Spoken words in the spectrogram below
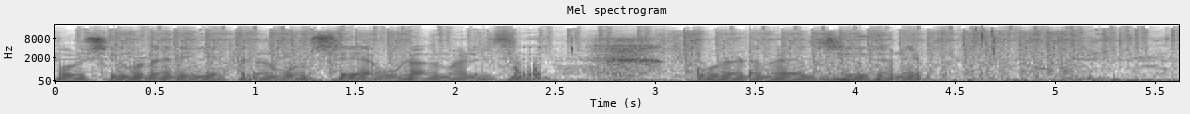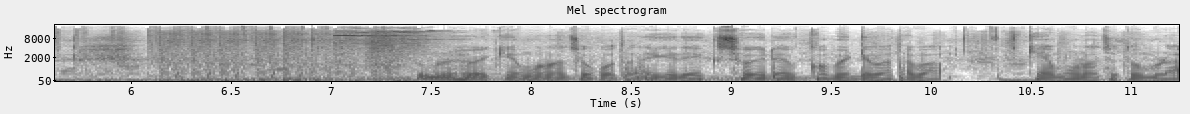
করছি মনে হয় নাকি, একটা ডাউন করছে উলাল মারিছে। উড়াটা মেরে দিচ্ছে এখানে। তোমরা সবাই কেমন আছো, কোথা থেকে দেখছ, এটা কমেন্টে বাতাবা। কেমন আছো তোমরা?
